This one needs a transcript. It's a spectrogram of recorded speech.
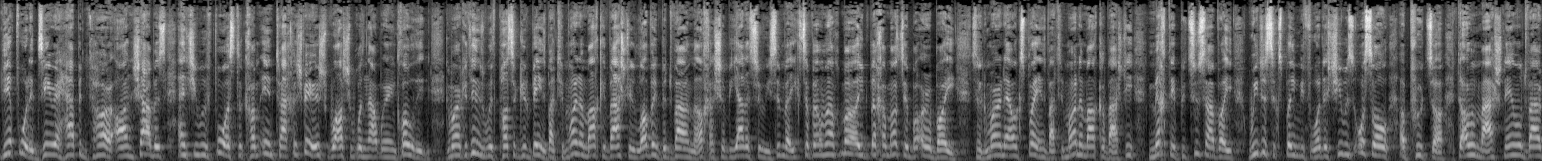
Therefore, the Xera happened to her on Shabbos, and she was forced to come into Achashverosh while she was not wearing clothing. Gemara continues with Pasuk Yud Beis, Batimona Malki Vashti, Loving Bidvar Melch, Asher Biyad Surisim, Ve'iksav El Melch Ma'id Bechamasir Ba'ar So the Gemara now explains, Batimona Malka Vashti, Mechte Pitzusa We just explained before that she was also a prutza. The Amamash, Neil Dvar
